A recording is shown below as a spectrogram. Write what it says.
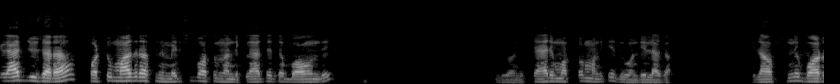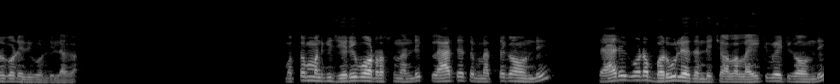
క్లాత్ చూసారా? పట్టు మాదిరి అసలు మెరిసిపోతుందండి క్లాత్ అయితే బాగుంది. ఇదిగోండి శారీ మొత్తం మనకి ఇదిగోండి ఇలాగా. ఇలా వస్తుంది బార్డర్ కూడా ఇదిగోండి ఇలాగా. మొత్తం మనకి జెరీ బార్డర్ వస్తుందండి క్లాత్ అయితే మెత్తగా ఉంది. శారీ కూడా బరువు లేదండి చాలా లైట్ వెయిట్గా ఉంది.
